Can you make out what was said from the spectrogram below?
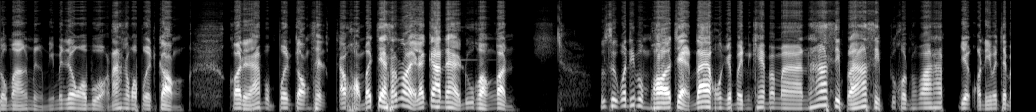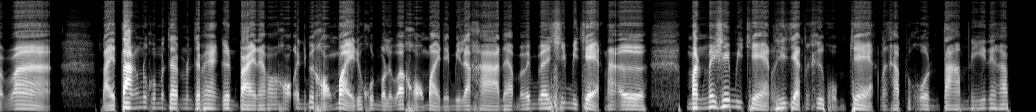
ลงมาหนึ่งนี่ไม่ได้ลงมาบวกนะลงมาเปิดกล่อง ก็เดี๋ยวถ้าผมเปิดกล่องเสร็จเอาของไปแจกสักหน่อยแล้วกันนะดูของก่อน รู้สึกว่าที่ผมพอแจกได้คงจะเป็นแค่ประมาณห้าสิบร้อยห้าสิบทุกคนเพราะว่าถ้าเยอะกว่านี้มันจะแบบว่าหลายตังค์ทุกคนมันจะมันจะแพงเกินไปนะเพราะของอันนี้เป็นของใหม่ทุกคนบอกเลยว่าของใหม่เนี่ยมีราคานะครับมันไม่ไม่ใช่มีแจกนะเออ มันไม่ใช่มีแจกที่แจกก็คือผมแจกนะครับ ทุกคนตามนี้นะครับ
